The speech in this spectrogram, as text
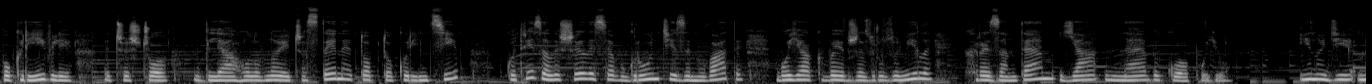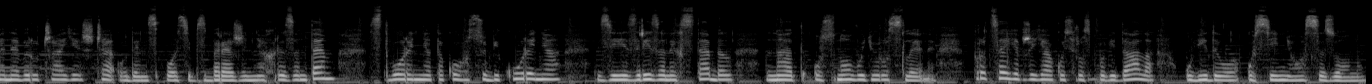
покрівлі чи що для головної частини, тобто корінців, котрі залишилися в ґрунті зимувати, бо, як ви вже зрозуміли, хризантем я не викопую. Іноді мене виручає ще один спосіб збереження хризантем створення такого собі куреня зі зрізаних стебел над основою рослини. Про це я вже якось розповідала у відео осіннього сезону.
